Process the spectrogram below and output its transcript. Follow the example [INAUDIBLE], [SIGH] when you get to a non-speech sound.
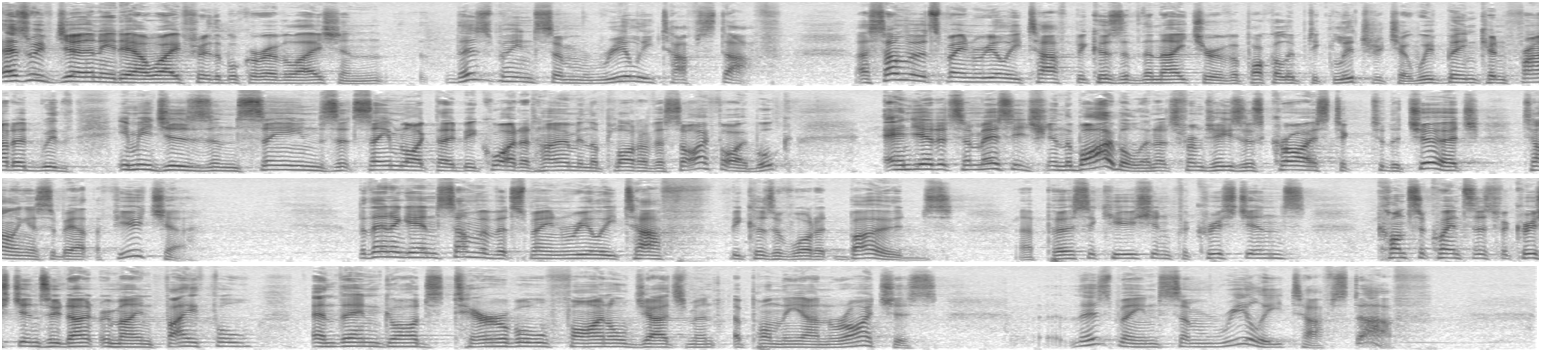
as we've journeyed our way through the book of Revelation, there's been some really tough stuff. Uh, some of it's been really tough because of the nature of apocalyptic literature. We've been confronted with images and scenes that seem like they'd be quite at home in the plot of a sci fi book, and yet it's a message in the Bible and it's from Jesus Christ to, to the church telling us about the future. But then again, some of it's been really tough because of what it bodes uh, persecution for Christians, consequences for Christians who don't remain faithful, and then God's terrible final judgment upon the unrighteous. There's been some really tough stuff.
